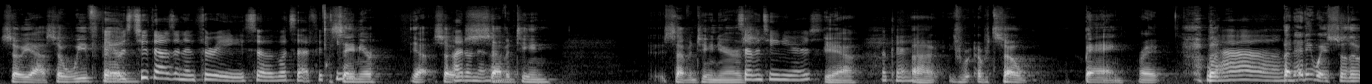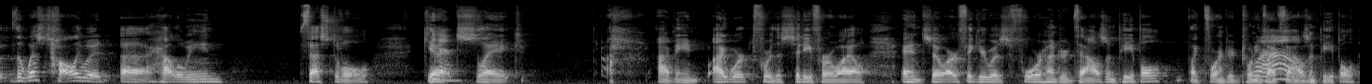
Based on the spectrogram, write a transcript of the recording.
so yeah, so we've been It was 2003. So what's that? 15? same year. Yeah, so I don't know. 17, 17 years. 17 years. Yeah. Okay. Uh, so, bang, right? But, wow. But anyway, so the the West Hollywood uh, Halloween festival gets like, I mean, I worked for the city for a while, and so our figure was four hundred thousand people, like four hundred twenty five thousand people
